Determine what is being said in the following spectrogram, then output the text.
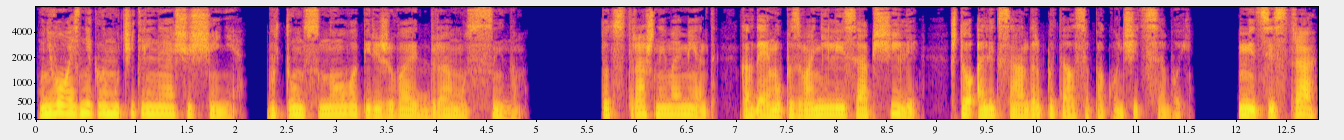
У него возникло мучительное ощущение, будто он снова переживает драму с сыном. Тот страшный момент, когда ему позвонили и сообщили, что Александр пытался покончить с собой. Медсестра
